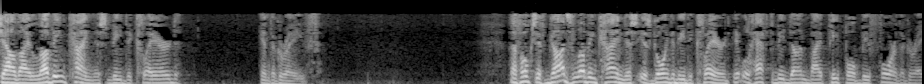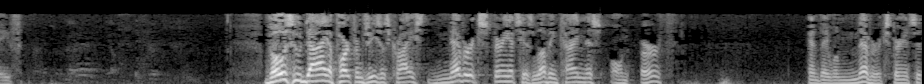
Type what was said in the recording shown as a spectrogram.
Shall thy loving kindness be declared in the grave? Now, folks, if God's loving kindness is going to be declared, it will have to be done by people before the grave. Those who die apart from Jesus Christ never experience His loving kindness on earth and they will never experience it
